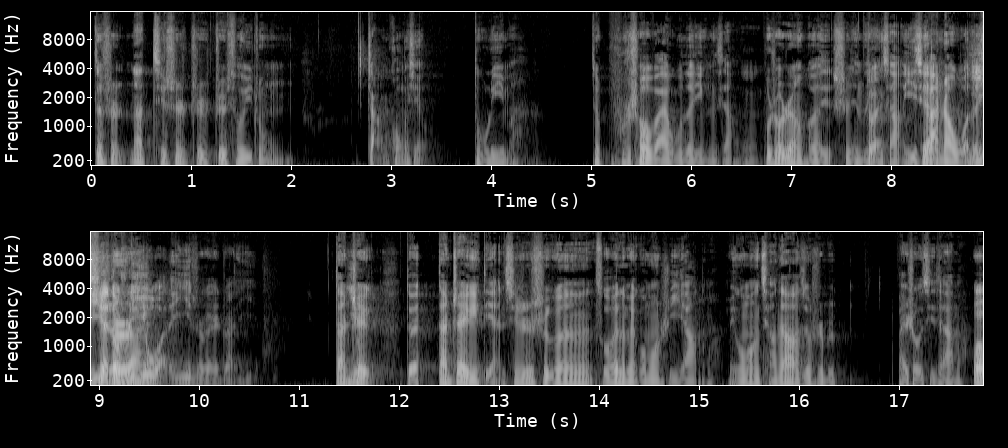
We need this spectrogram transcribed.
就是那其实是追求一种掌控性。独立嘛，就不受外物的影响，嗯不受任何事情的影响，一切按照我的意志一切。都是以我的意志为转移。以但这对，但这一点其实是跟所谓的美国梦是一样的嘛。美国梦强调的就是白手起家嘛。我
